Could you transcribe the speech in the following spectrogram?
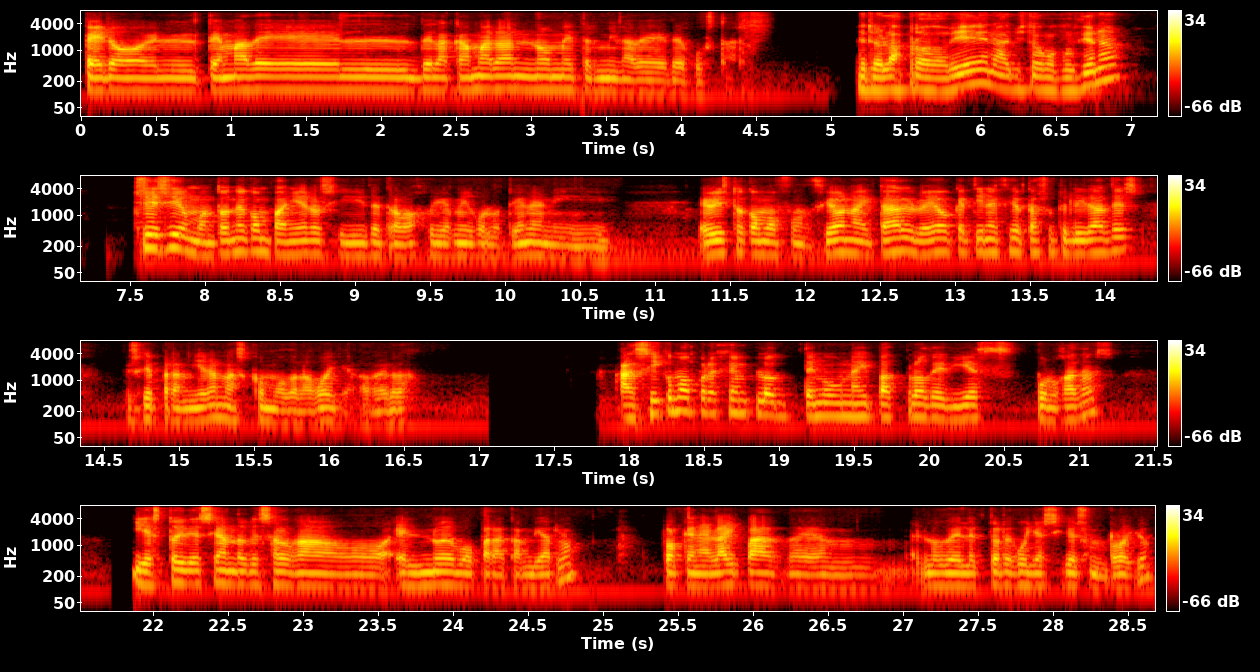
Pero el tema de la cámara no me termina de gustar. ¿Pero lo has probado bien? ¿Has visto cómo funciona? Sí, sí, un montón de compañeros y de trabajo y amigos lo tienen y, he visto cómo funciona y tal, veo que tiene ciertas utilidades, es que para mí era más cómodo la huella, la verdad. Así como, por ejemplo, tengo un iPad Pro de 10 pulgadas y estoy deseando que salga el nuevo para cambiarlo, porque en el iPad em, lo del lector de huellas sí que es un rollo,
